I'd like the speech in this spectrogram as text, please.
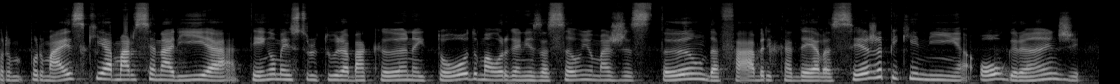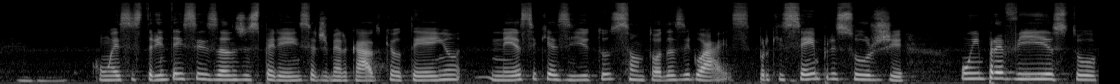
por, por mais que a marcenaria tenha uma estrutura bacana e toda uma organização e uma gestão da fábrica dela, seja pequenininha ou grande, uhum. com esses 36 anos de experiência de mercado que eu tenho, nesse quesito são todas iguais, porque sempre surge um imprevisto,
